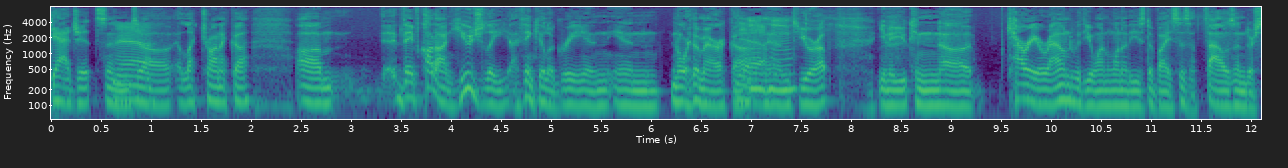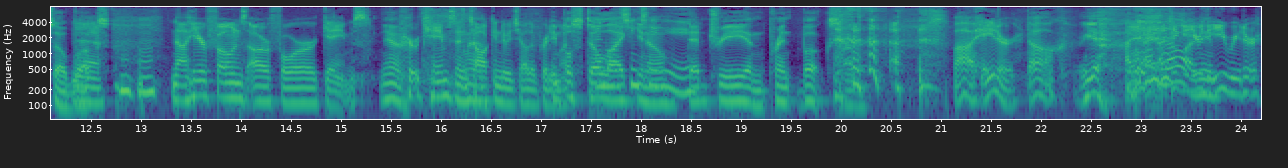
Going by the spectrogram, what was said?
gadgets and yeah. uh, electronica. Um, they've caught on hugely. I think you'll agree in in North America yeah. and mm-hmm. Europe. You know, you can uh, carry around with you on one of these devices a thousand or so books. Yeah. Mm-hmm. Now here phones are for games. Yeah, for games and yeah. talking to each other. Pretty People much. still and like you know TV. Dead Tree and print books. wow, hater dog. Yeah, I, I, I, I you're mean, the e-reader.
